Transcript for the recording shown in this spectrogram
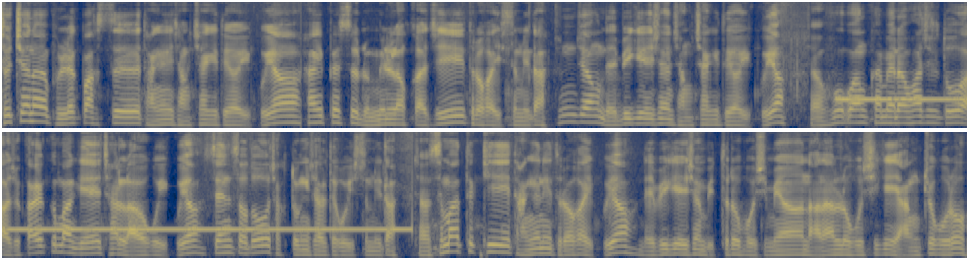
투 채널 블랙박스 당연히 장착이 되어 있고요. 하이패스 룸밀러까지 들어가 있습니다. 순정 내비게이션 장착이 되어 있고요. 자, 후방 카메라 화질도 아주 깔끔하게 잘 나오고 있고요. 센서도 작동이 잘 되고 있습니다. 자, 스마트 키 당연히 들어가 있고요. 내비게이션 밑으로 보시면 아날로그 시계 양쪽으로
